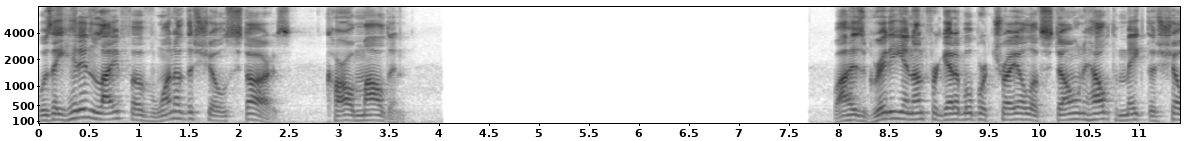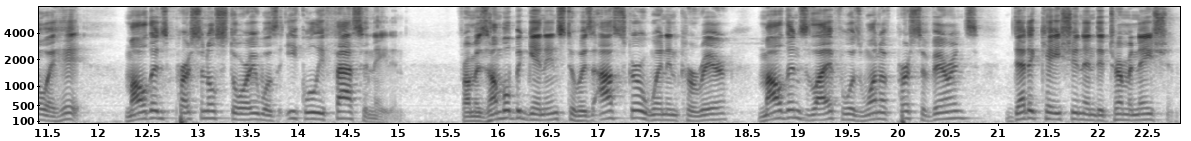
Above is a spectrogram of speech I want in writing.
was a hidden life of one of the show's stars, Karl Malden. While his gritty and unforgettable portrayal of Stone helped make the show a hit, Malden's personal story was equally fascinating. From his humble beginnings to his Oscar winning career, Malden's life was one of perseverance, dedication, and determination.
